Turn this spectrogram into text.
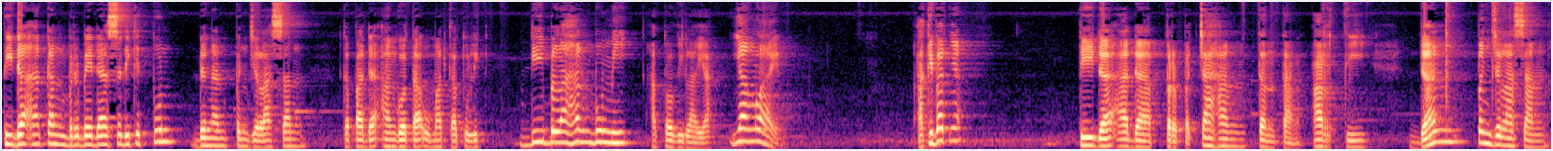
tidak akan berbeda sedikit pun dengan penjelasan kepada anggota umat Katolik di belahan bumi atau wilayah yang lain. Akibatnya, tidak ada perpecahan tentang arti dan penjelasan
